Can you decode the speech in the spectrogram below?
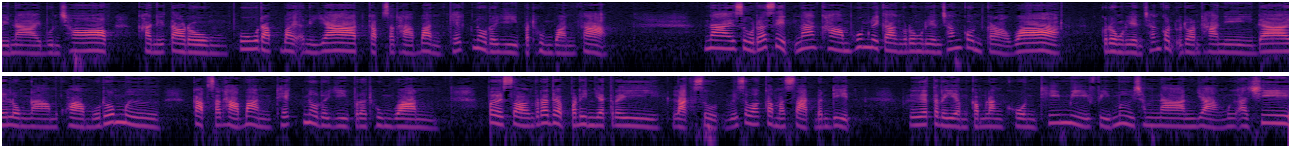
ยนายบุญชอบคณิตารงผู้รับใบอนุญาต กับสถาบันเทคโนโลยีปทุมวันค่ะ นายสุรสิทธิ์นาคคำผู้อำนวยการโรงเรียนช่างกลกล่าวว่า โรงเรียนช่างกลอุดรธานีได้ลงนามความร่วมมือกับสถาบันเทคโนโลยีประทุมวัน เปิดสอนระดับปริญญาตรี หลักสูตรวิศวกรรมศาสตร์บัณฑิต เพื่อเตรียมกำลังคนที่มีฝีมือชำนาญอย่างมืออาชีพ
